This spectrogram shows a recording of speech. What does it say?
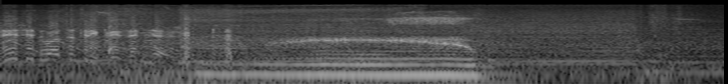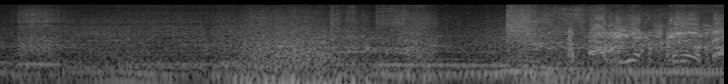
10-23, присоединяюсь. Объект скрылся.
